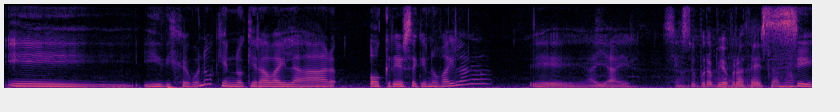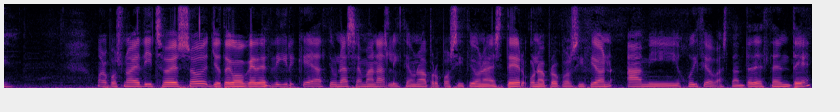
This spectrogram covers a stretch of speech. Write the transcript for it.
y, y dije, bueno, quien no quiera bailar o creerse que no bailará, eh, allá él. O sea, Es su propio proceso, ¿no? Sí, Bueno, pues no he dicho eso, yo tengo que decir que hace unas semanas le hice una proposición a Esther, una proposición a mi juicio bastante decente,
